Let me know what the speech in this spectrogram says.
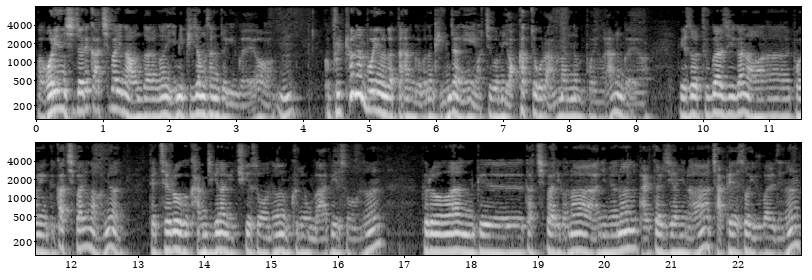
어린 시절에 까치발이 나온다는 것은 이미 비정상적인 거예요. 음? 그 불편한 보행을 갖다 하는 것보다는 굉장히 어찌 보면 역학적으로 안 맞는 보행을 하는 거예요. 그래서 두 가지가 나와 보행 그 까치발이 나오면 대체로 그 강직이나 위축에서 오는 근육 마비에서 오는 그러한 그 까치발이거나 아니면은 발달 지연이나 자폐에서 유발되는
